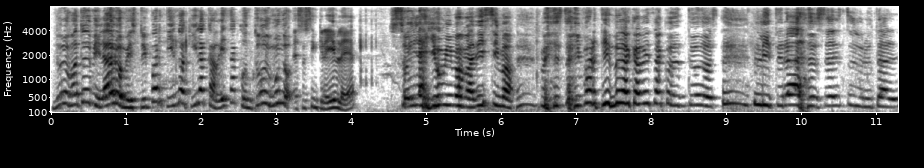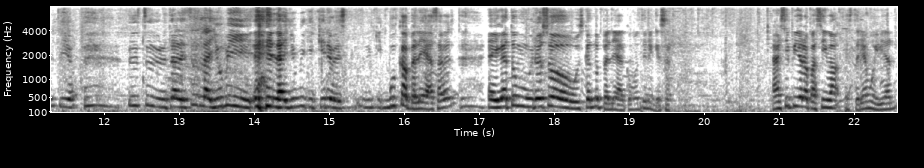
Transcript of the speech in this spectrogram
No lo mato de milagro. Me estoy partiendo aquí la cabeza con todo el mundo. Eso es increíble, ¿eh? Soy la Yumi mamadísima. Me estoy partiendo la cabeza con todos. Literal, o sea, esto es brutal, tío esto es brutal, esta es la Yumi La Yumi que quiere que Busca pelea, ¿sabes? El gato mugroso buscando pelea, como tiene que ser A ver si pillo la pasiva Estaría muy bien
